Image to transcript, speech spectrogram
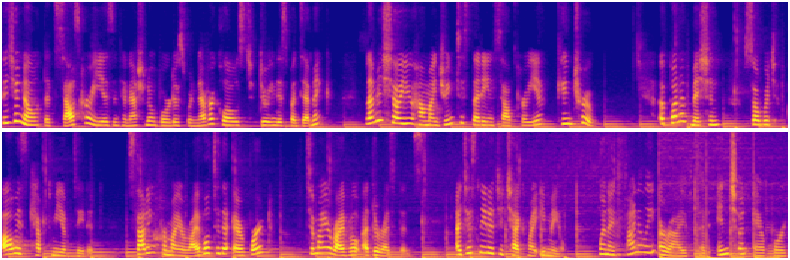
Did you know that South Korea's international borders were never closed during this pandemic? Let me show you how my dream to study in South Korea came true. Upon admission, SolBridge always kept me updated, starting from my arrival to the airport to my arrival at the residence. I just needed to check my email. When I finally arrived at Incheon Airport,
